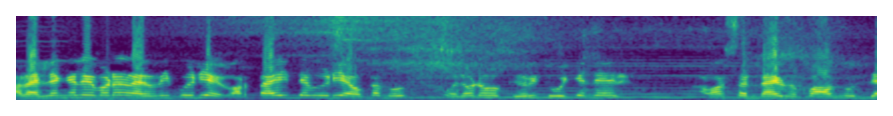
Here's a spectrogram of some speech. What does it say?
അതല്ലെങ്കിൽ ഇവിടെ എഴുതിപ്പീടിയോ ഭർത്താവിന്റെ വീടിയോ ഒക്കെ ഓരോരോ കയറി ചോദിക്കേണ്ട അവസ്ഥ ഉണ്ടായിരുന്നു. ഇപ്പൊ അതൊന്നുമില്ല.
